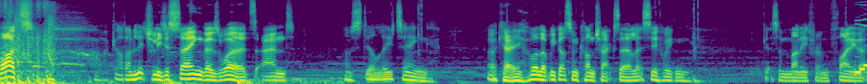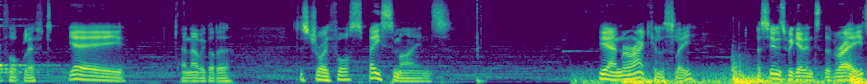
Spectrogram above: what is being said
What? Oh my god! I'm literally just saying those words and I'm still looting. Okay, well look, we got some contracts there. Let's see if we can get some money from finding that forklift. Yay! And now we've got to destroy four space mines. Yeah, and miraculously, as soon as we get into the raid,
